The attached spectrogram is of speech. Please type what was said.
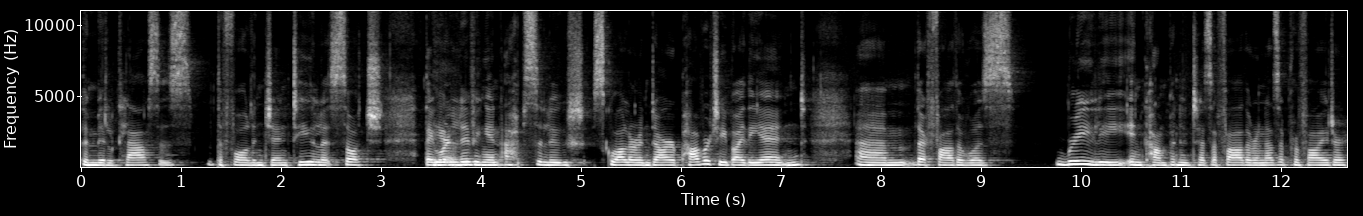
the middle classes, the fallen genteel as such. They were living in absolute squalor and dire poverty by the end. Um, their father was really incompetent as a father and as a provider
